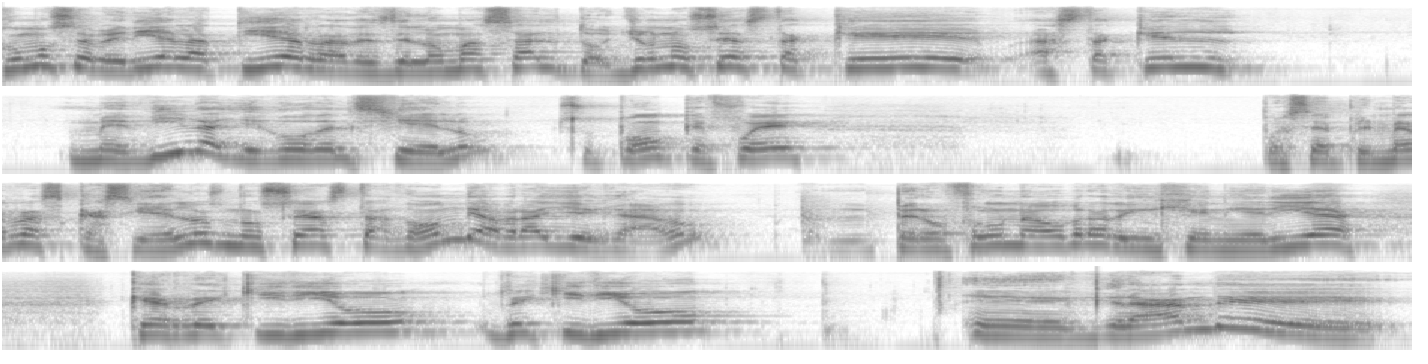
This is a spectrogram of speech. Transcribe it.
cómo se vería la tierra desde lo más alto? Yo no sé hasta qué, hasta qué medida llegó del cielo. Supongo que fue pues el primer rascacielos, no sé hasta dónde habrá llegado, pero fue una obra de ingeniería que requirió, requirió eh, grande,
